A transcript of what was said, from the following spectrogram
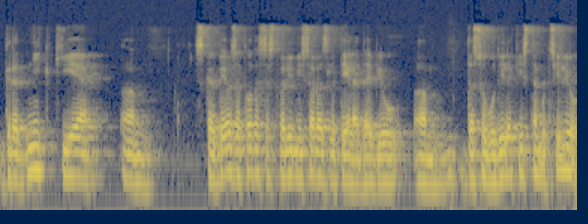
gradnik, ki je um, skrbel za to, da se stvari niso razletele, da, bil, um, da so vodile k istemu cilju.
